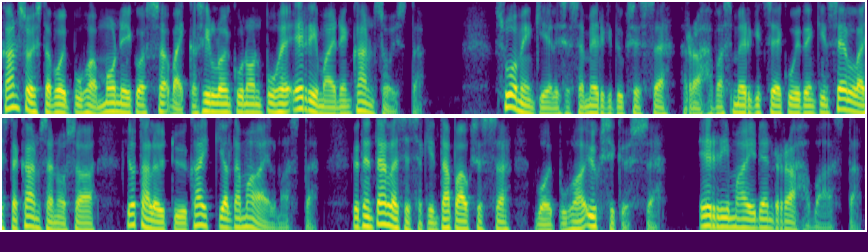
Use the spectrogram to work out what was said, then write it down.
Kansoista voi puhua monikossa vaikka silloin, kun on puhe eri maiden kansoista. Suomenkielisessä merkityksessä rahvas merkitsee kuitenkin sellaista kansanosaa, jota löytyy kaikkialta maailmasta, joten tällaisessakin tapauksessa voi puhua yksikössä, eri maiden rahvaasta.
